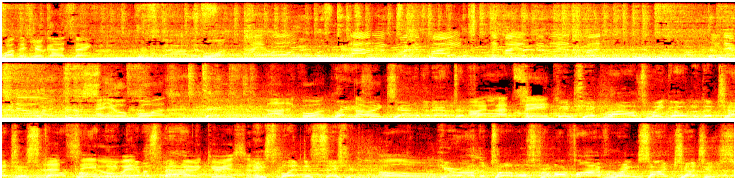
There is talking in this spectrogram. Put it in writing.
What did you guys think? I hope Tarek won the fight, in my opinion, but you never know. And you, who won? Tarek. Who won? Ladies and gentlemen, after All right, let's see. championship rounds, we go to the judges' Let's see scorecard. who They wins. give us I'm back very curious to a split decision. Oh. Here are the totals from our five ringside judges.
